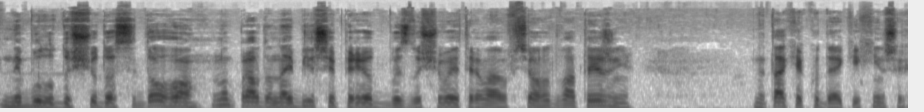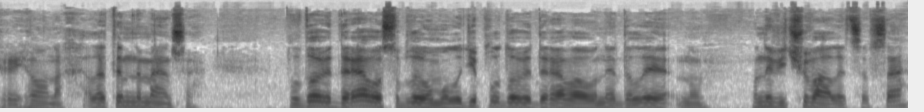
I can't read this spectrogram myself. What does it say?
не було дощу досить довго. Ну, правда, найбільший період бездощовий тривав всього 2 тижні не так, як у деяких інших регіонах, але тим не менше. Плодові дерева, особливо молоді плодові дерева, вони дали, ну, вони відчували це все.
